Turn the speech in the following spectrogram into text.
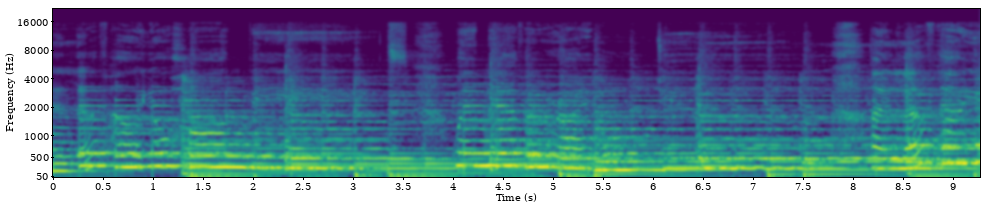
I love how you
